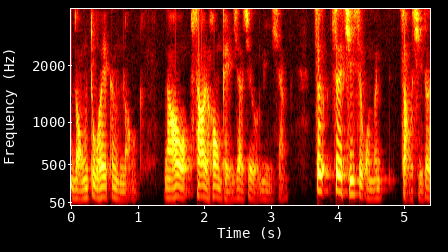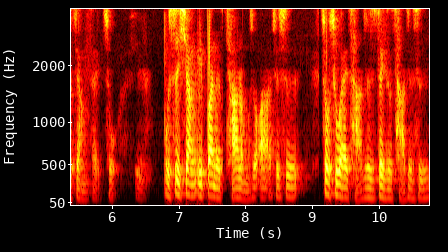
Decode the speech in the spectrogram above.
浓度会更浓，然后稍微烘焙一下就有蜜香。这这其实我们早期都这样在做，是不是像一般的茶农说啊，就是做出来茶就是这个茶就是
